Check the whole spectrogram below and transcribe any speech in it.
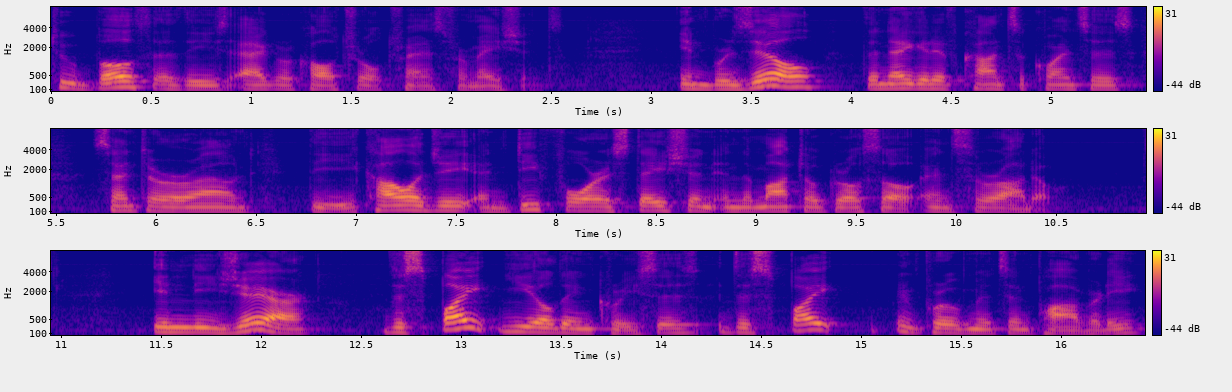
to both of these agricultural transformations. In Brazil, the negative consequences center around the ecology and deforestation in the Mato Grosso and Cerrado. In Niger, despite yield increases, despite improvements in poverty,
